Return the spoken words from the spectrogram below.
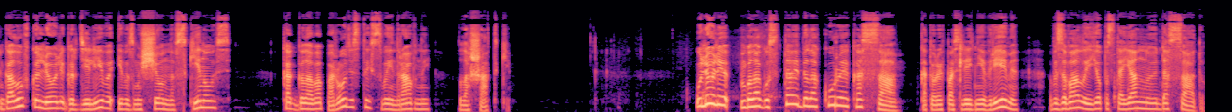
Головка Лёли горделиво и возмущенно вскинулась, как голова породистой, своенравной лошадки. У Лёли была густая белокурая коса, которая в последнее время вызывала ее постоянную досаду.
